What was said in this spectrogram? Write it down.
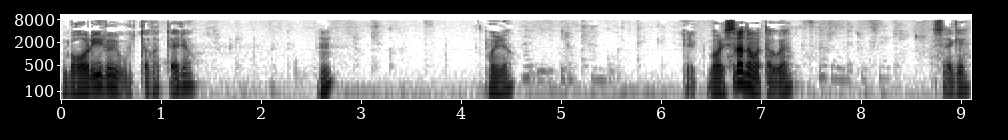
머리를 웃다가 때려? 응? 뭘요? 이렇게 머리 쓰다듬었다고요? 세게?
